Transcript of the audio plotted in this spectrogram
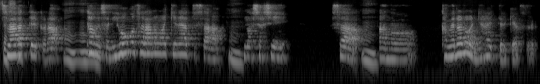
つながってるから、うんうん。多分さ、日本語虎の巻きのやつさ、うん。の写真、さ、うん。あの、カメラロールに入ってる気がする。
